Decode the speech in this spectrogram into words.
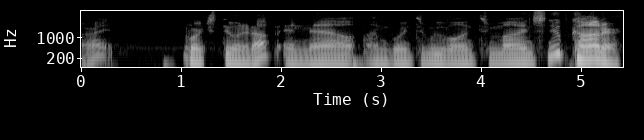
All right. Pork's doing it up, and now I'm going to move on to mine. Snoop Conner.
